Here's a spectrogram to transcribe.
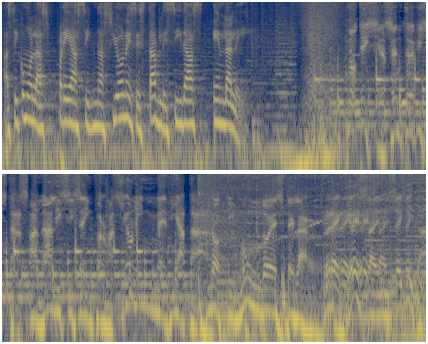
así como las preasignaciones establecidas en la ley. Noticias, entrevistas, análisis e información inmediata. Notimundo Estelar regresa, enseguida.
